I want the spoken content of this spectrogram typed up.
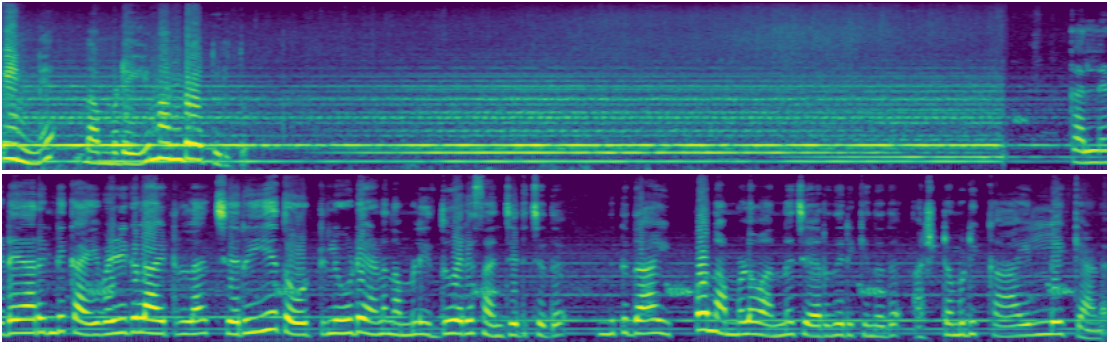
പിന്നെ നമ്മുടെ ഈ മൺട്രോത്തുരുത്തും കല്ലടയാറിന്റെ കൈവഴികളായിട്ടുള്ള ചെറിയ തോട്ടിലൂടെയാണ് നമ്മൾ ഇതുവരെ സഞ്ചരിച്ചത്. എന്നിട്ട് ഇതാ ഇപ്പോൾ നമ്മൾ വന്ന് ചേർന്നിരിക്കുന്നത് അഷ്ടമുടി കായലിലേക്കാണ്.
